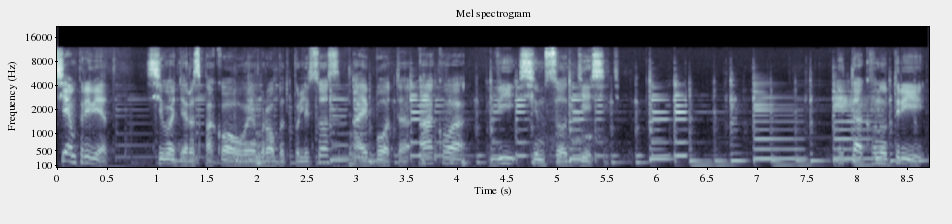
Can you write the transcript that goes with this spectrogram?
Всем привет! Сегодня распаковываем робот-пылесос iBota Aqua V710. Итак, внутри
